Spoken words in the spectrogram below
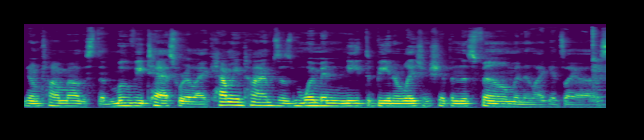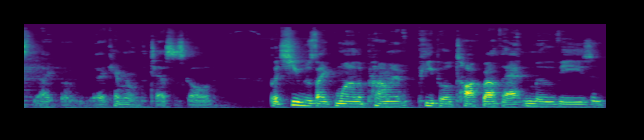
You know I'm talking about? It's the movie test where like how many times does women need to be in a relationship in this film? And then like it's like uh, a, I, I can't remember what the test is called. But she was like one of the prominent people talk about that in movies and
